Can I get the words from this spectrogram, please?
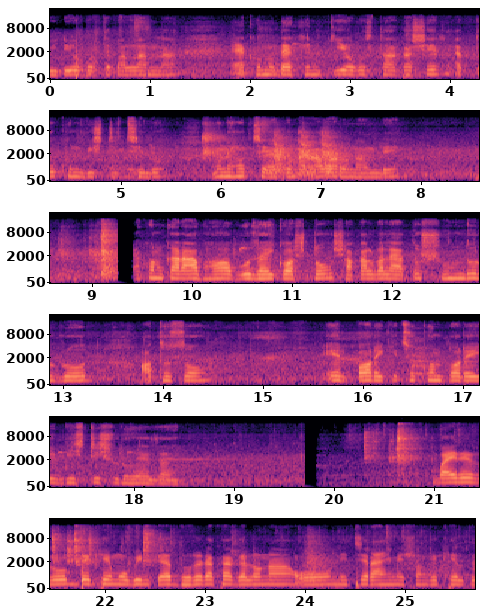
ভিডিও করতে পারলাম না। এখনও দেখেন কি অবস্থা আকাশের, এতক্ষণ বৃষ্টি ছিল, মনে হচ্ছে এখন আবারও নামবে। এখনকার আবহাওয়া বোঝাই কষ্ট। সকালবেলা এত সুন্দর রোদ, অথচ এরপরে কিছুক্ষণ পরেই বৃষ্টি শুরু হয়ে যায়। বাইরের রোদ দেখে মুবিনকে আর ধরে রাখা গেল না। ও নিচে রাহিমের সঙ্গে খেলতে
